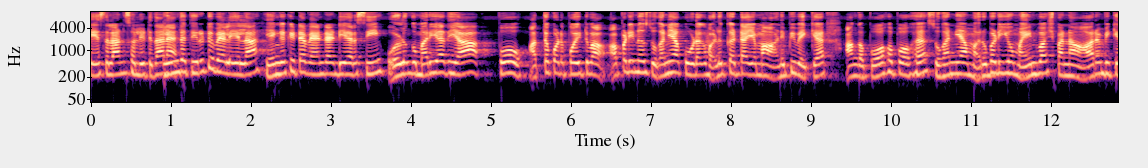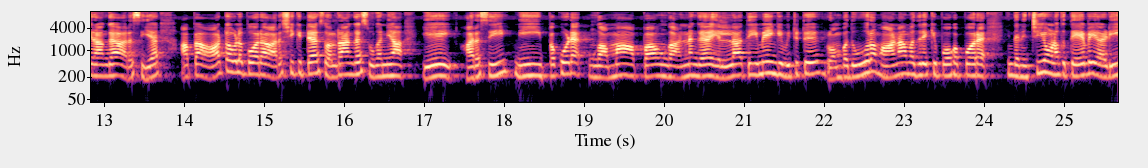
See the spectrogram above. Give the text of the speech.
பேசலான்னு சொல்லிட்டு தான்? இந்த திருட்டு வேலையெல்லாம் எங்ககிட்ட வேண்டாண்டி அரசி. ஒழுங்கு மரியாதையா? போ அத்தை கூட போயிட்டு வா அப்படின்னு சுகன்யா கூட வலுக்கட்டாயமாக அனுப்பி வைக்க அங்கே போக போக சுகன்யா மறுபடியும் மைண்ட் வாஷ் பண்ண ஆரம்பிக்கிறாங்க அரசியை. அப்போ ஆட்டோவில் போகிற அரசிக்கிட்ட சொல்கிறாங்க சுகன்யா ஏய் அரசி நீ இப்போ கூட உங்கள் அம்மா அப்பா உங்கள் அண்ணங்க எல்லாத்தையுமே இங்கே விட்டுட்டு ரொம்ப தூரம் மானாமதுரைக்கு போக போகிற இந்த நிச்சயம் உனக்கு தேவையாடி.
